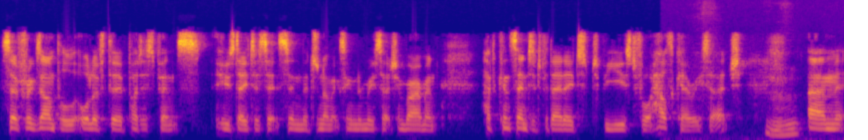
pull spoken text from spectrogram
So, for example, all of the participants whose data sits in the Genomics England research environment have consented for their data to be used for healthcare research. Mm-hmm. Um,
